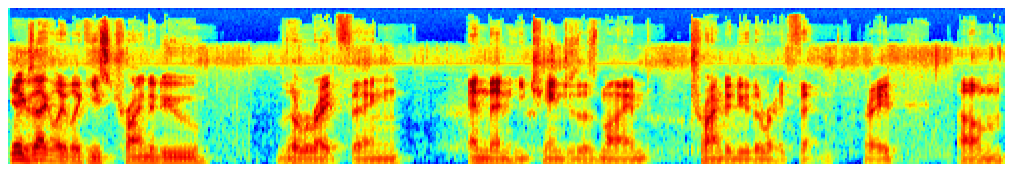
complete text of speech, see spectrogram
yeah, exactly. Like he's trying to do the right thing, and then he changes his mind trying to do the right thing, right? Um,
